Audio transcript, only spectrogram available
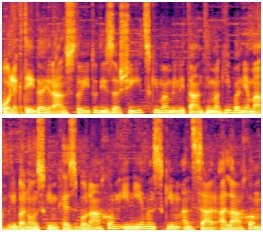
Poleg tega Iran stoji tudi za šiitskima militantnima gibanjema, libanonskim Hezbolahom in jemenskim Ansar Allahom,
